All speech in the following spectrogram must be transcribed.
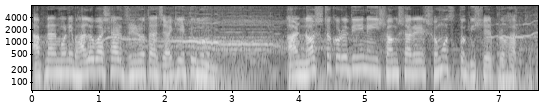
আপনার মনে ভালোবাসার দৃঢ়তা জাগিয়ে তুলুন আর নষ্ট করে দিন এই সংসারের সমস্ত বিষের প্রভাবকে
